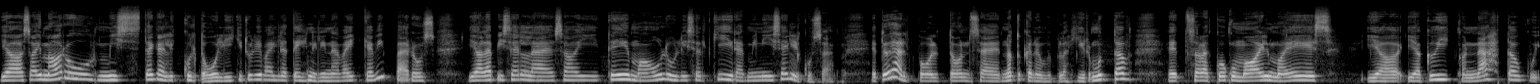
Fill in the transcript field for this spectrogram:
ja saime aru, mis tegelikult oligi, tuli välja tehniline väike viperus ja läbi selle sai teema oluliselt kiiremini selguse. et ühelt poolt on see natukene võib-olla hirmutav, et sa oled kogu maailma ees, ja, ja kõik on nähtav, kui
